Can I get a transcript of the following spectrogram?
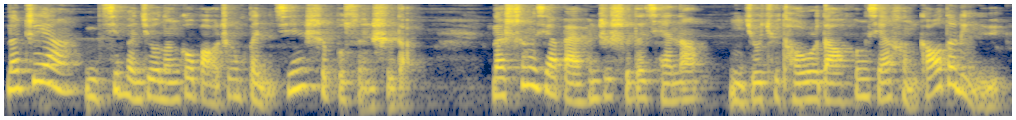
那这样你基本就能够保证本金是不损失的。那剩下百分之十的钱呢，你就去投入到风险很高的领域，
